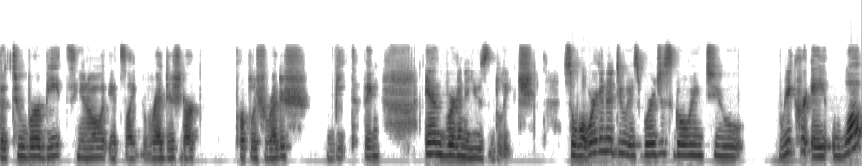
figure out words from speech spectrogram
the tuber beets, you know, it's like reddish, dark, purplish, reddish beet thing. And we're going to use bleach. So what we're going to do is we're just going to recreate what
